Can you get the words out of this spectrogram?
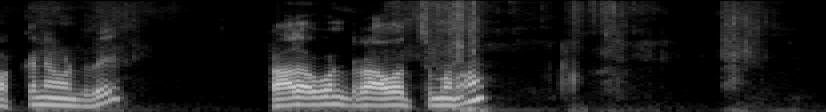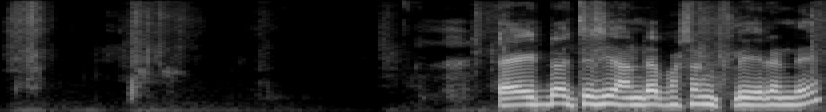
పక్కనే ఉంటుంది. కాలువ గుంట రావచ్చు మనం. టైట్ వచ్చేసి హండ్రెడ్ పర్సెంట్ క్లియర్ అండి.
